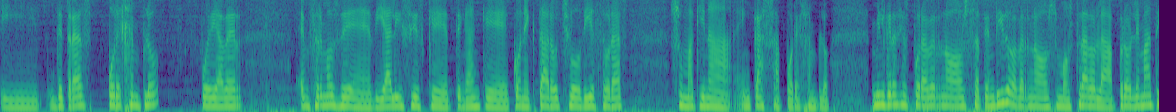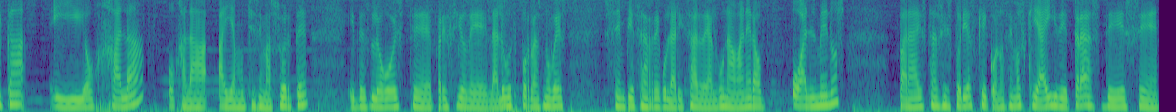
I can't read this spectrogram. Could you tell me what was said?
Y detrás, por ejemplo, puede haber enfermos de diálisis que tengan que conectar 8 o 10 horas su máquina en casa, por ejemplo. Mil gracias por habernos atendido, habernos mostrado la problemática y ojalá, ojalá haya muchísima suerte y desde luego este precio de la luz por las nubes se empiece a regularizar de alguna manera o, o al menos para estas historias que conocemos que hay detrás de ese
